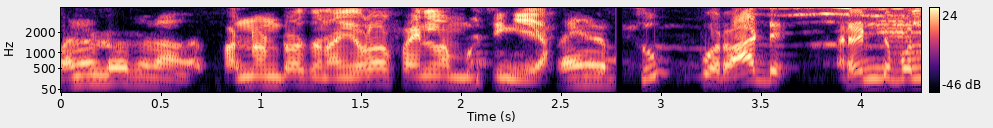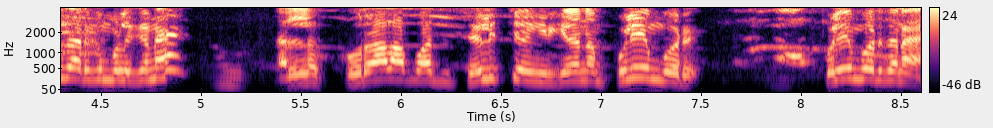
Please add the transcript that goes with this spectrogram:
பன்னெண்டு ரூபா சொன்னாங்க. பன்னெண்டு ரூபா சொன்னாங்க. எவ்வளவு ஃபைனலா முடிச்சீங்க Final. சூப்பர் ஆடு. ரெண்டு பல்லு தான் இருக்கு உங்களுக்குண்ணே நல்ல குறாலா பார்த்து தெளிச்சு வாங்கிருக்கீங்க புளியம்போரு. புளியம்போரு தானே.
